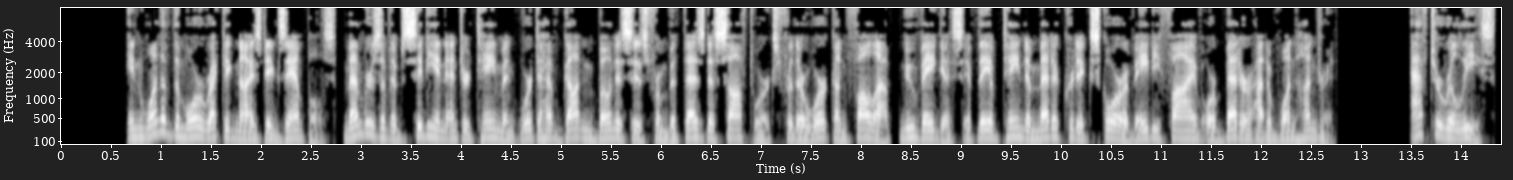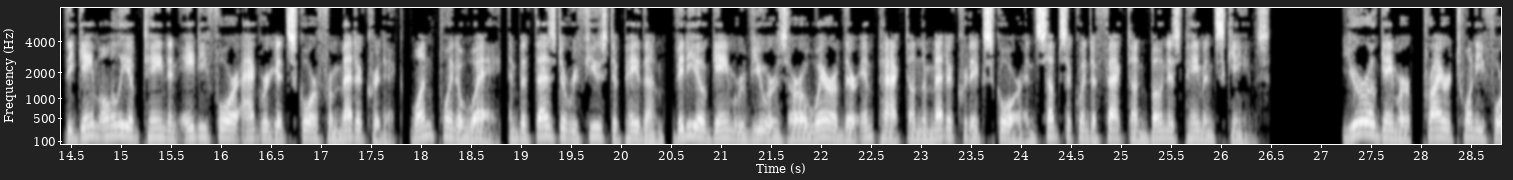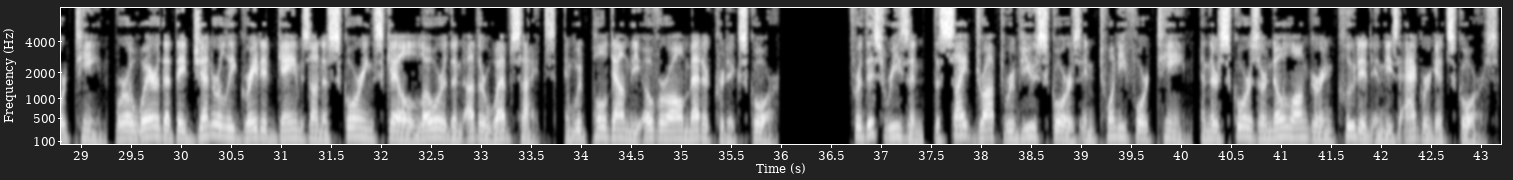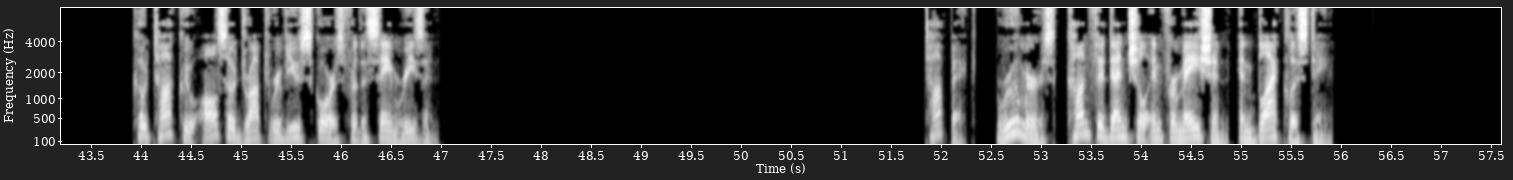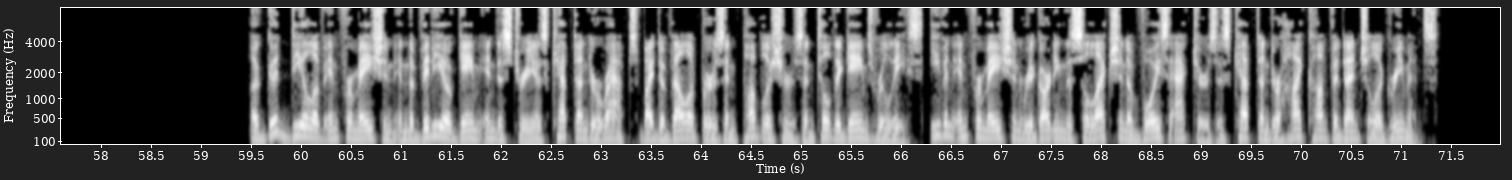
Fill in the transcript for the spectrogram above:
In one of the more recognized examples, members of Obsidian Entertainment were to have gotten bonuses from Bethesda Softworks for their work on Fallout, New Vegas if they obtained a Metacritic score of 85 or better out of 100. After release, the game only obtained an 84 aggregate score from Metacritic, one point away, and Bethesda refused to pay them. Video game reviewers are aware of their impact on the Metacritic score and subsequent effect on bonus payment schemes. Eurogamer, prior 2014, were aware that they generally graded games on a scoring scale lower than other websites, and would pull down the overall Metacritic score. For this reason, the site dropped review scores in 2014, and their scores are no longer included in these aggregate scores. Kotaku also dropped review scores for the same reason. Rumors, confidential information, and blacklisting A good deal of information in the video game industry is kept under wraps by developers and publishers until the game's release, even information regarding the selection of voice actors is kept under high confidential agreements.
